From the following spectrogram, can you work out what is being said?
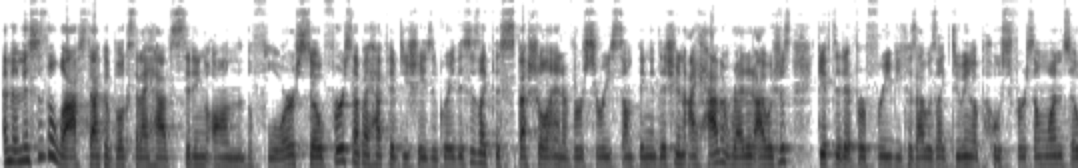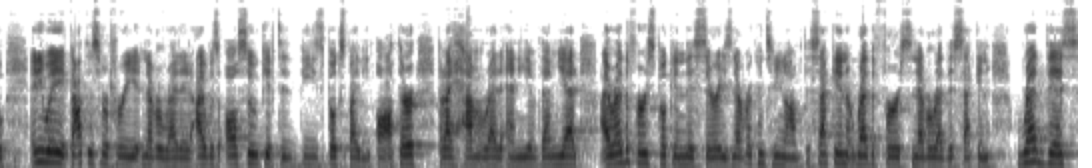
And then this is the last stack of books that I have sitting on the floor. So first up, I have Fifty Shades of Grey. This is like the special anniversary something edition. I haven't read it. I was just gifted it for free because I was like doing a post for someone. So anyway, it got this for free. It Never read it. I was also gifted these books by the author, but I haven't read any of them yet. I read the first book in this series, never continued on with the second. Read the first, never read the second. Read this,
